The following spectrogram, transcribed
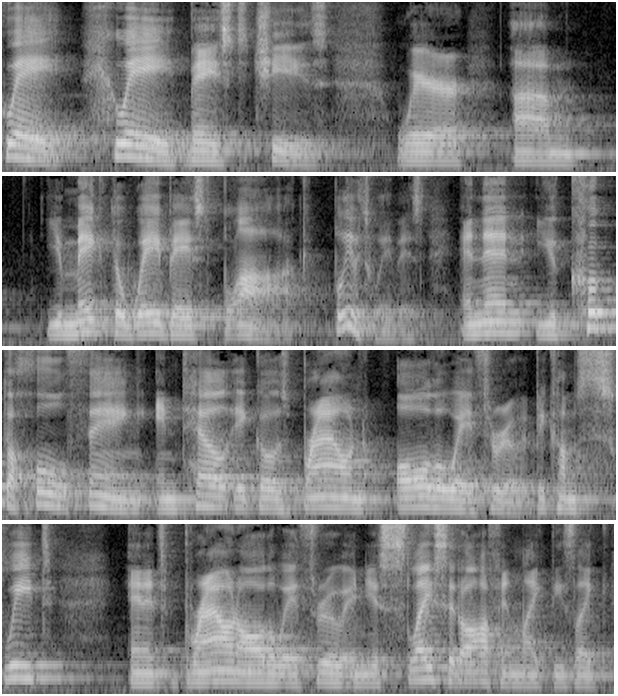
whey whey based cheese where um, you make the whey based block. I believe it's whey based, and then you cook the whole thing until it goes brown all the way through. It becomes sweet and it's brown all the way through, and you slice it off in like these like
